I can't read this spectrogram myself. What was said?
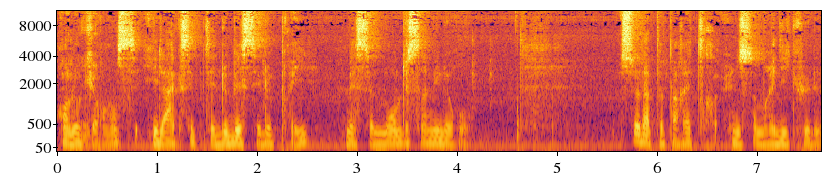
En l'occurrence, il a accepté de baisser le prix, mais seulement de 5000 euros. Cela peut paraître une somme ridicule,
